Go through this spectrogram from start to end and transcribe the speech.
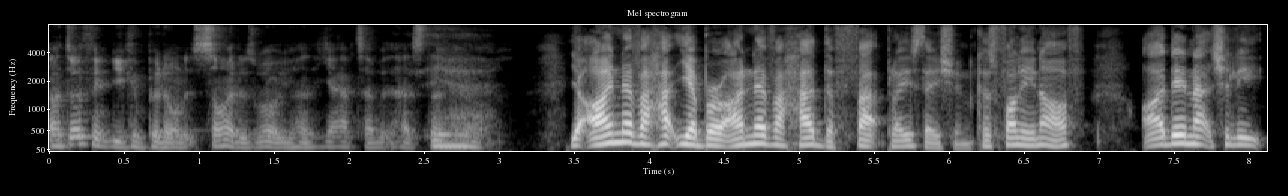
I don't think you can put it on its side as well. You have, you have to have it has to. Yeah. Yeah, I never had. Yeah, bro, I never had the fat PlayStation because, funny enough, I didn't actually.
